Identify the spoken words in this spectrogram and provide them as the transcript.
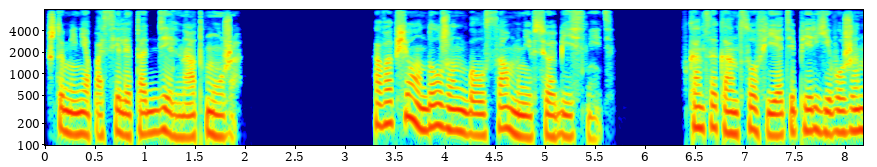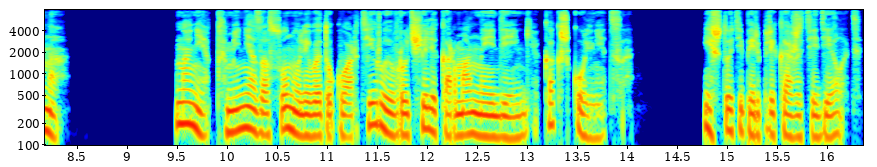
что меня поселят отдельно от мужа. А вообще он должен был сам мне все объяснить. В конце концов, я теперь его жена. Но нет, меня засунули в эту квартиру и вручили карманные деньги, как школьница. И что теперь прикажете делать?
